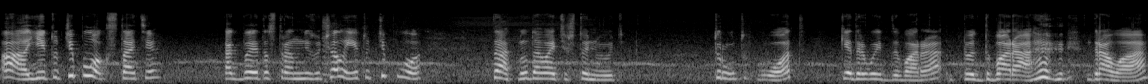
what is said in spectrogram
А, ей тут тепло, кстати. Как бы это странно не звучало, ей тут тепло. Так, ну давайте что-нибудь труд, вот. Кедровые двора, двора, дрова.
